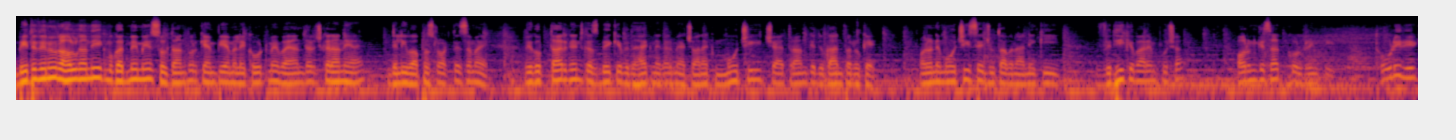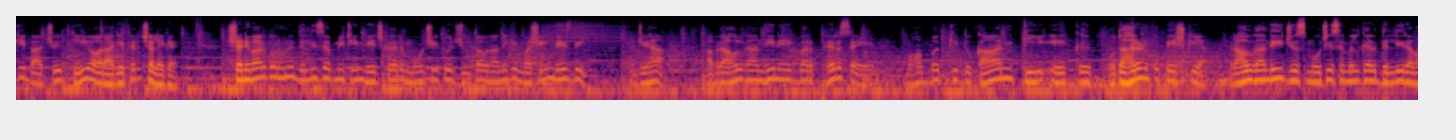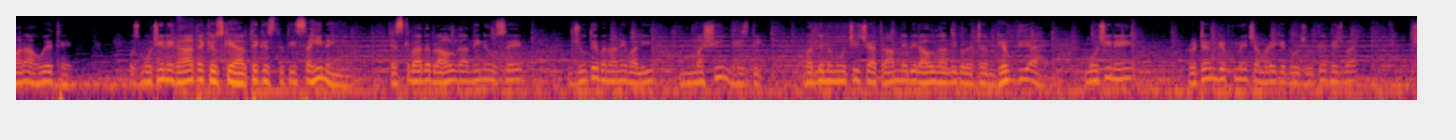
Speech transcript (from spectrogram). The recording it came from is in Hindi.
बीते दिनों राहुल गांधी एक मुकदमे में सुल्तानपुर के एमपी एमएलए कोर्ट में बयान दर्ज कराने आए। दिल्ली वापस लौटते समय वे गुप्तारगंज कस्बे के विधायक नगर में अचानक मोची चैतराम की दुकान पर रुके। उन्होंने मोची से जूता बनाने की विधि के बारे में पूछा और उनके साथ कोल्ड ड्रिंक की, थोड़ी देर की बातचीत की और आगे फिर चले गए। शनिवार को उन्होंने दिल्ली से अपनी टीम भेजकर मोची को जूता बनाने की मशीन भेज दी। जी हाँ अब राहुल गांधी ने एक बार फिर से मोहब्बत की दुकान की एक उदाहरण को पेश किया। राहुल गांधी जिस मोची से मिलकर दिल्ली रवाना हुए थे उस मोची ने कहा था कि उसकी आर्थिक स्थिति सही नहीं है। इसके बाद अब राहुल गांधी ने उसे जूते बनाने वाली मशीन भेज दी। बदले में मोची चैतराम ने भी राहुल गांधी को रिटर्न गिफ्ट दिया है। मोची ने रिटर्न गिफ्ट में चमड़े के दो जूते भिजवाए।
